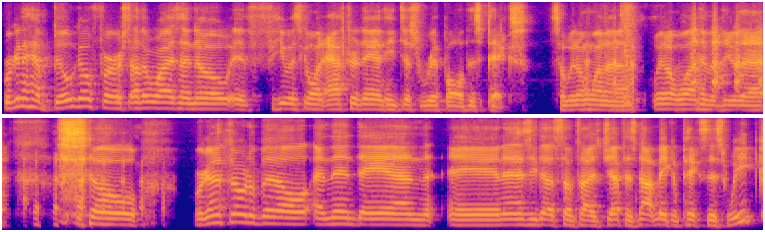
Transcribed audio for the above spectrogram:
We're gonna have Bill go first. Otherwise, I know if he was going after Dan, he'd just rip all of his picks. So we don't want to. we don't want him to do that. So we're gonna throw to Bill and then Dan. And as he does sometimes, Jeff is not making picks this week.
